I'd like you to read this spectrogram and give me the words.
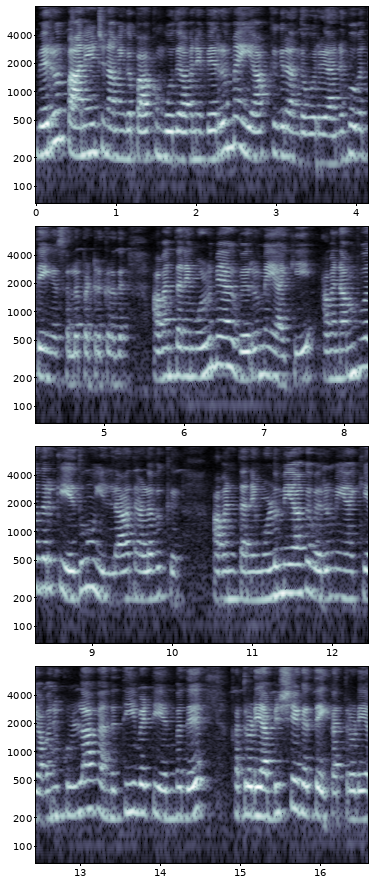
வெறும் பானை என்று நாம் இங்கே பார்க்கும்போது அவனை வெறுமையாக்குகிற அந்த ஒரு அனுபவத்தை இங்கே சொல்லப்பட்டிருக்கிறது. அவன் தன்னை முழுமையாக வெறுமையாக்கி அவன் நம்புவதற்கு எதுவும் இல்லாத அளவுக்கு அவன் தன்னை முழுமையாக வெறுமையாக்கி அவனுக்குள்ளாக அந்த தீவெட்டி என்பது கத்தருடைய அபிஷேகத்தை கத்தருடைய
